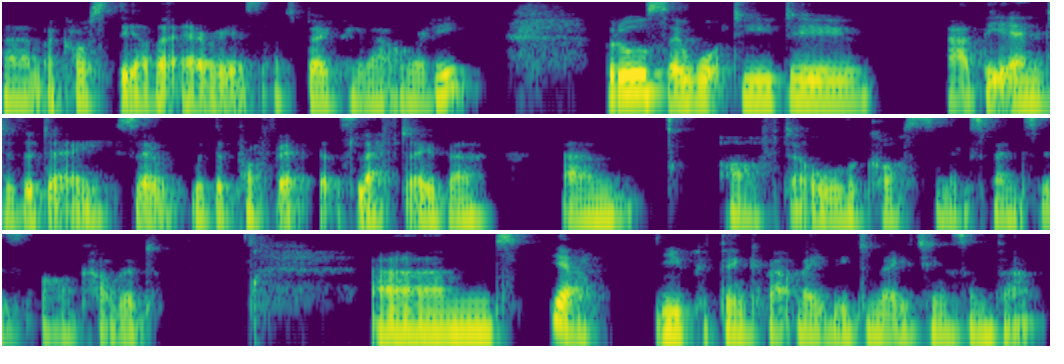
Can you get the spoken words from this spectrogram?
um, across the other areas I've spoken about already. But also, what do you do at the end of the day? So, with the profit that's left over um, after all the costs and expenses are covered. And yeah, you could think about maybe donating some of that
